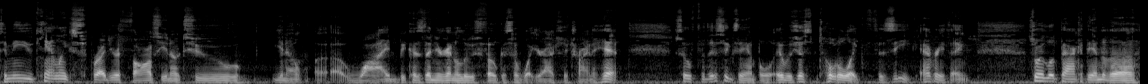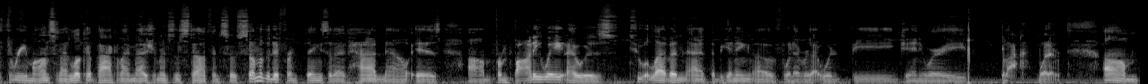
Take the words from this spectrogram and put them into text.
To me, you can't like spread your thoughts, you know, too, you know, uh, wide because then you're going to lose focus of what you're actually trying to hit. So for this example, it was just total like physique, everything. So I look back at the end of the three months and I look at back at my measurements and stuff. And so some of the different things that I've had now is um, from body weight, I was 211 at the beginning of whatever that would be January, blah, whatever. Um,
